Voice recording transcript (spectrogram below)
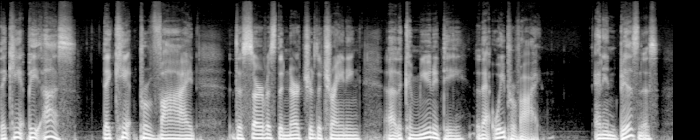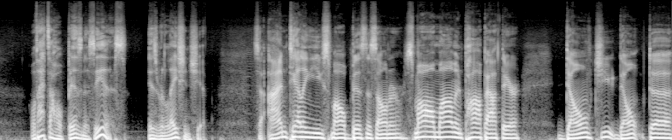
they can't be us. They can't provide the service, the nurture, the training, uh, the community that we provide. And in business, well, that's all business is, is relationship. So I'm telling you, small business owner, small mom and pop out there, don't you don't uh,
